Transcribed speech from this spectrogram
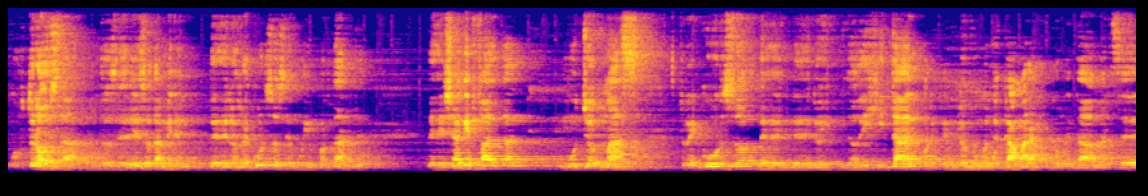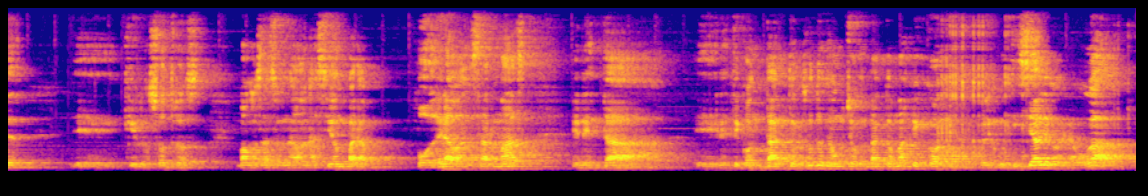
monstruosa. Entonces eso también desde los recursos es muy importante. Desde ya que faltan muchos más recursos desde, lo, digital, por ejemplo, como las cámaras que comentaba Mercedes, eh, que nosotros vamos a hacer una donación para poder avanzar más en esta eh, en este contacto, nosotros tenemos mucho contacto más que con, el justiciable, con el abogado,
